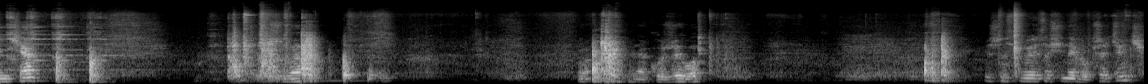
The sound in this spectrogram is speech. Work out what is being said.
Napięcia. Trzymam. Nakurzyło. Jeszcze spróbuję coś innego przeciąć.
